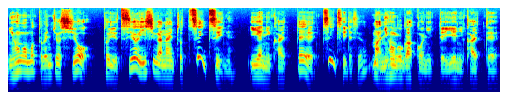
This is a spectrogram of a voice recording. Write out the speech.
日本語をもっと勉強しようという強い意志がないとついついね家に帰ってついついですよ。まあ日本語学校に行って家に帰って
